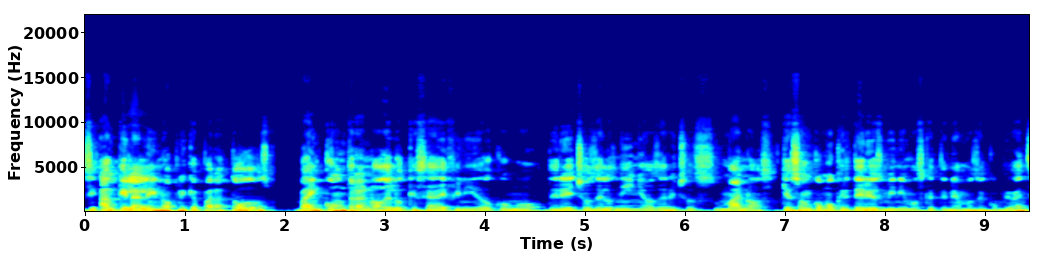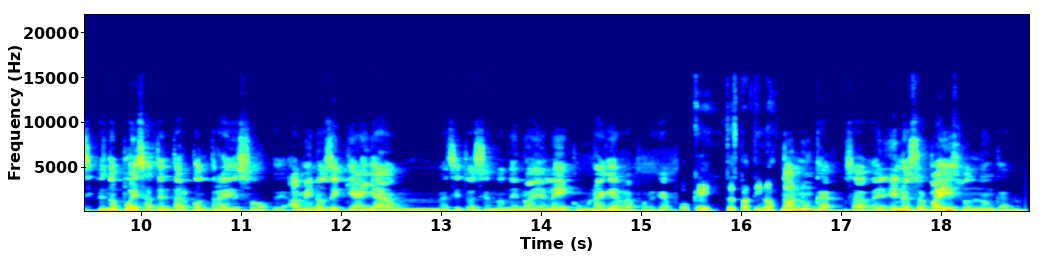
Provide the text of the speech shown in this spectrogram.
Sí, aunque la ley no aplique para todos, va en contra, ¿no? De lo que se ha definido como derechos de los niños, derechos humanos, que son como criterios mínimos que tenemos de convivencia. Entonces no puedes atentar contra eso eh, a menos de que haya una situación donde no haya ley, como una guerra, por ejemplo. Ok, entonces para ti no. No, nunca. O sea, en en nuestro país, pues nunca, ¿no?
